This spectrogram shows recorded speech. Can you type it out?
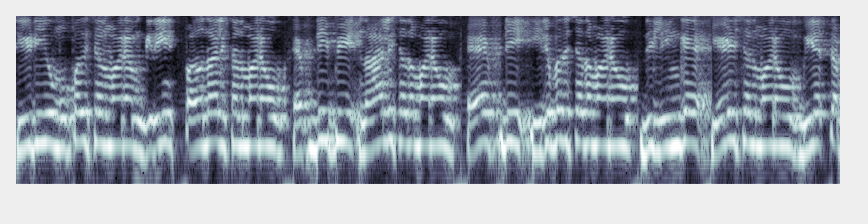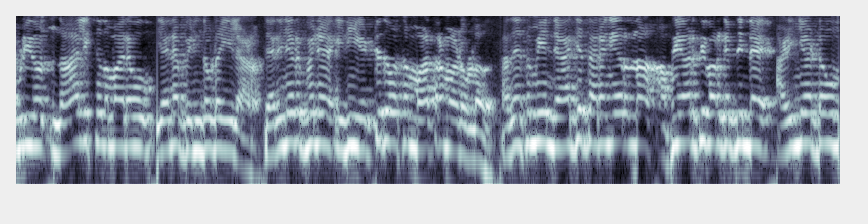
സി ഡി യു മുപ്പത് ശതമാനവും ഗ്രീൻസ് പതിനാല് ശതമാനവും എഫ് ഡി പി നാല് ശതമാനവും എ എഫ് ഡി ഇരുപത് ശതമാനവും ദി ലിങ്ക് ഏഴ് ശതമാനവും ബി എസ് ഡബ്ല്യു നാല് ശതമാനവും ജന പിന്തുണയിലാണ്. തെരഞ്ഞെടുപ്പിന് ഇനി എട്ട് ദിവസം മാത്രമാണ് ഉള്ളത് അതേസമയം രാജ്യത്ത് അരങ്ങേറുന്ന അഭയാർത്ഥി വർഗത്തിന്റെ അഴിഞ്ഞാട്ടവും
